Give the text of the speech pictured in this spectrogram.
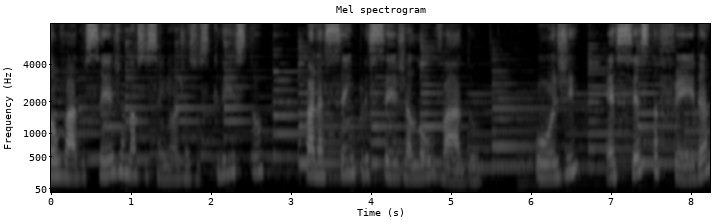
Louvado seja nosso Senhor Jesus Cristo, para sempre seja louvado. Hoje é sexta-feira,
